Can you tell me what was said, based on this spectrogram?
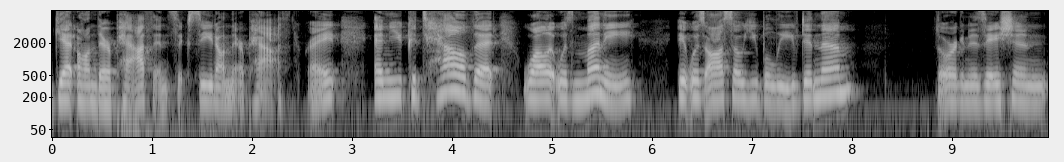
get on their path and succeed on their path, right? And you could tell that while it was money, it was also you believed in them. The organization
